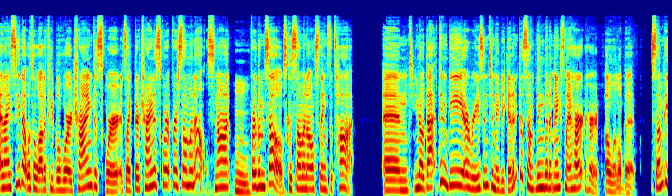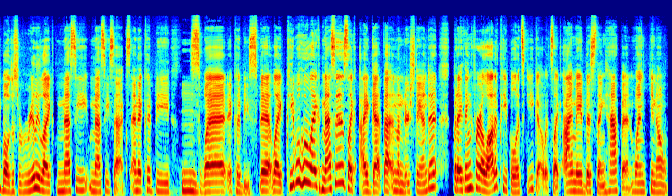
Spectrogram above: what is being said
And I see that with a lot of people who are trying to squirt. It's like they're trying to squirt for someone else, not mm. for themselves, because someone else thinks it's hot. And, you know, that can be a reason to maybe get into something, but it makes my heart hurt a little bit. Some people just really like messy, messy sex. And it could be mm. sweat, it could be spit. Like people who like messes, like I get that and understand it. But I think for a lot of people, it's ego. It's like, I made this thing happen when, you know,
